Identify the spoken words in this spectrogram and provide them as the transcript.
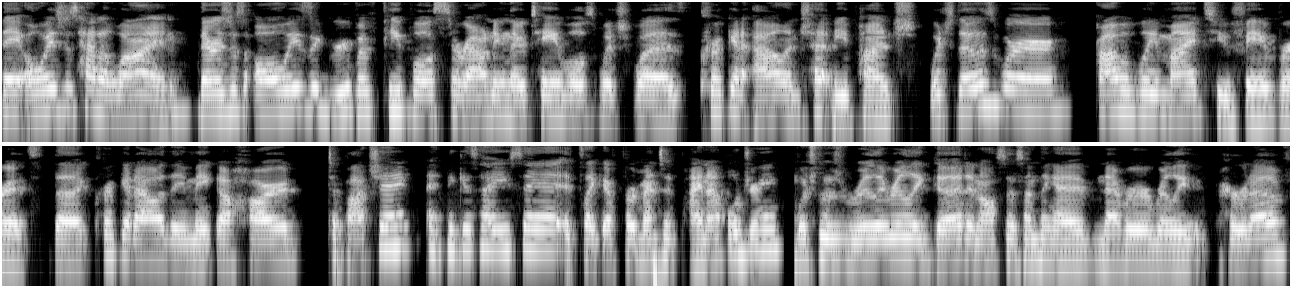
they always just had a line. There was just always a group of people surrounding their tables, which was Crooked Owl and Chutney Punch, which those were probably my two favorites. The Crooked Owl, they make a hard tepache, I think is how you say it. It's like a fermented pineapple drink, which was really, really good and also something I've never really heard of,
